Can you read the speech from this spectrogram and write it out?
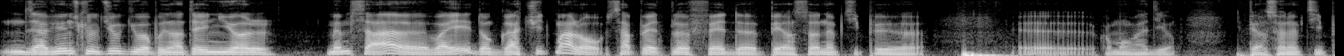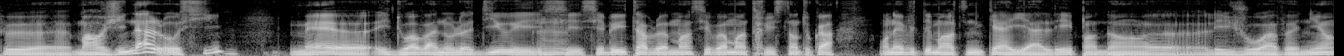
Nous avions une sculpture qui représentait une yole. Même ça, euh, vous voyez, donc gratuitement. Alors, ça peut être le fait de personnes un petit peu... comment on va dire personnes un petit peu marginales aussi. Mais ils doivent nous le dire et mhm. c'est véritablement, c'est vraiment triste. En tout cas, on invite les Martiniquais à y aller pendant les jours à venir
